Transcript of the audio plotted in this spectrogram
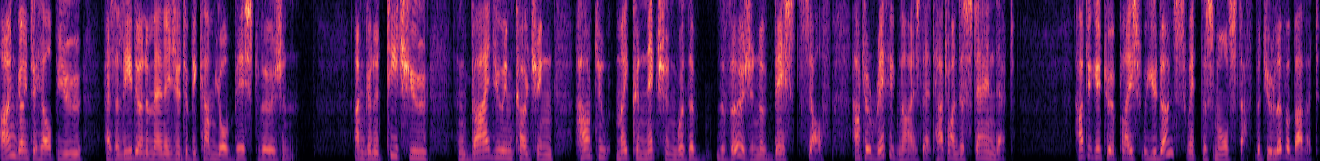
I'm going to help you as a leader and a manager to become your best version. I'm going to teach you and guide you in coaching how to make connection with the, the version of best self, how to recognize that, how to understand that, how to get to a place where you don't sweat the small stuff, but you live above it,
